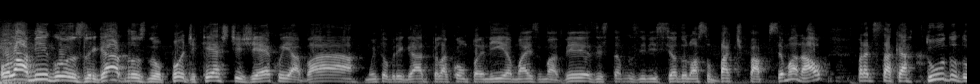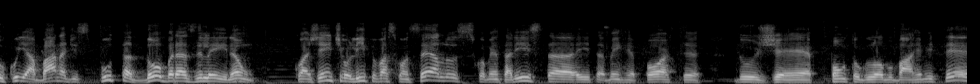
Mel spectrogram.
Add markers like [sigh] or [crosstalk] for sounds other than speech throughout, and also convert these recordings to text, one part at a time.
Olá, amigos ligados no podcast GE Cuiabá. Muito obrigado pela companhia mais uma vez. Estamos iniciando o nosso bate-papo semanal para destacar tudo do Cuiabá na disputa do Brasileirão. Com a gente, Olímpio Vasconcelos, comentarista e também repórter do ge.globo.mt,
